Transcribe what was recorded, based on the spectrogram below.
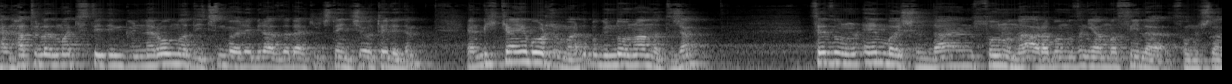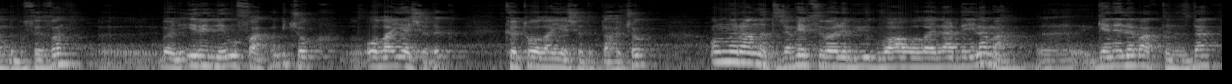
yani hatırlamak istediğim günler olmadığı için böyle biraz da belki içten içe öteledim. Yani bir hikaye borcum vardı. Bugün de onu anlatacağım. Sezonun en başından sonuna arabamızın yanmasıyla sonuçlandı bu sezon. Ee, Böyle irili ufaklı birçok olay yaşadık. Kötü olay yaşadık daha çok. Onları anlatacağım. Hepsi böyle büyük wow olaylar değil ama e, genele baktığınızda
